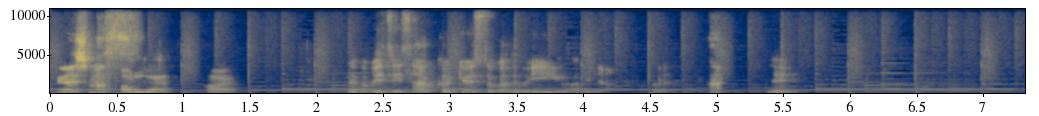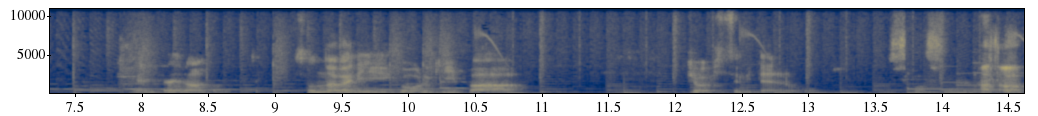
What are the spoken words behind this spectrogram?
お願いします。あるじゃない。はい。なんか別にサッカー教室とかでもいいわけじゃん、それ。はね。やりたいなと思って。その中にゴールキーパー教室みたいなのも。そうっすねあと、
